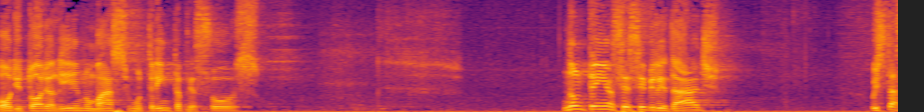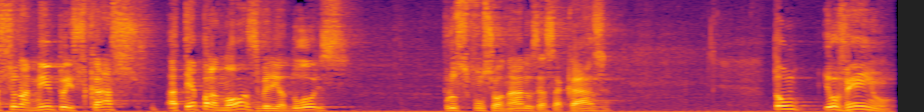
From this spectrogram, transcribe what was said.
o auditório ali, no máximo 30 pessoas. Não tem acessibilidade o estacionamento é escasso, até para nós, vereadores, para os funcionários dessa casa. Então, eu venho,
